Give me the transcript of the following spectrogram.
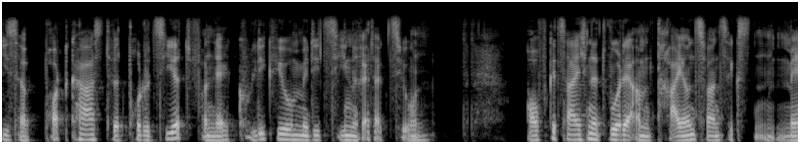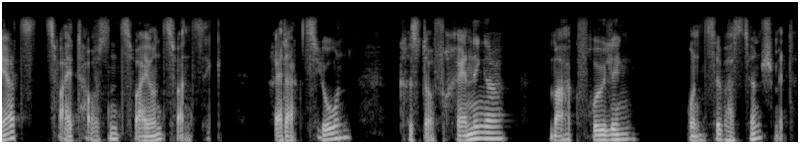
Dieser Podcast wird produziert von der Colliquio Medizin Redaktion. Aufgezeichnet wurde am 23. März 2022. Redaktion Christoph Renninger, Marc Fröhling und Sebastian Schmidt.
